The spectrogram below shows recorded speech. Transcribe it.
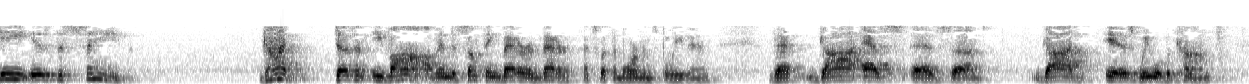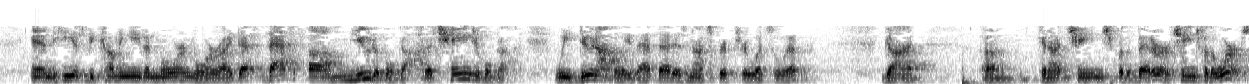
He is the same. God doesn't evolve into something better and better. That's what the Mormons believe in. That God, as as uh, God is, we will become, and He is becoming even more and more. Right? That's that's a mutable God, a changeable God. We do not believe that. That is not Scripture whatsoever. God um, cannot change for the better or change for the worse.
